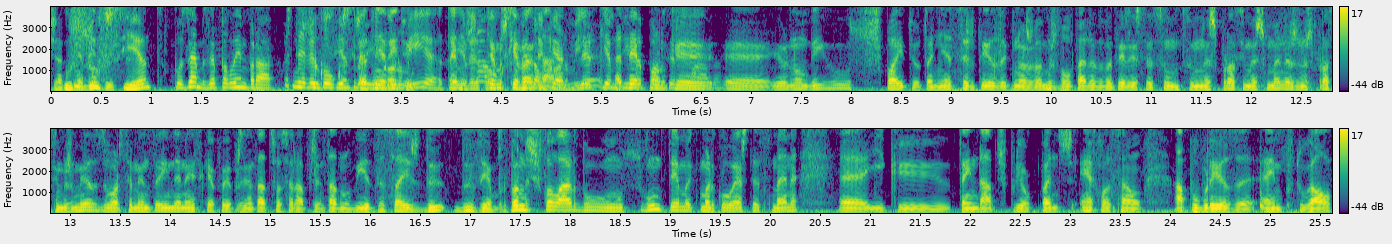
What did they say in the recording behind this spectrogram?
já o suficiente. Pois é, mas é para lembrar. Mas tem a ver com o crescimento da economia. Temos, temos que avançar. Quer dizer que a Até porque uh, eu não digo suspeito, eu tenho a certeza que nós vamos voltar a debater este assunto nas próximas semanas, nos próximos meses. O orçamento ainda nem sequer foi apresentado, só será apresentado no dia 16 de dezembro. Vamos falar de um segundo tema que marcou esta semana uh, e que tem dados preocupantes em relação à pobreza em Portugal.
